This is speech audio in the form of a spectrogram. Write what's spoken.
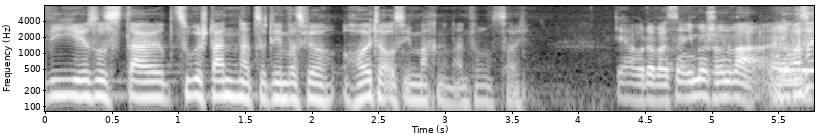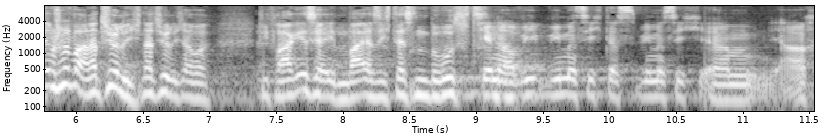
wie Jesus da zugestanden hat zu dem, was wir heute aus ihm machen, in Anführungszeichen. Ja, oder was er immer schon war. Oder was er immer schon war, natürlich, natürlich. Aber die Frage ist ja eben, war er sich dessen bewusst? Genau, wie, wie man sich das, wie man sich ähm, auch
